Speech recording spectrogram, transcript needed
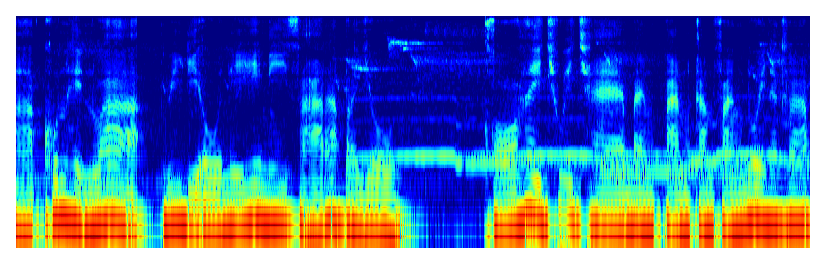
หากคุณเห็นว่าวิดีโอนี้มีสาระประโยชน์ ขอให้ช่วยแชร์แบ่งปันกันฟังด้วยนะครับ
